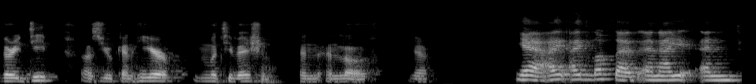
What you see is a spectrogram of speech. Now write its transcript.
very deep, as you can hear, motivation and and love. Yeah. Yeah, I, I love that. And I and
